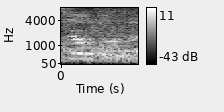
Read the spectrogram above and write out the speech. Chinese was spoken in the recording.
Muchachos.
